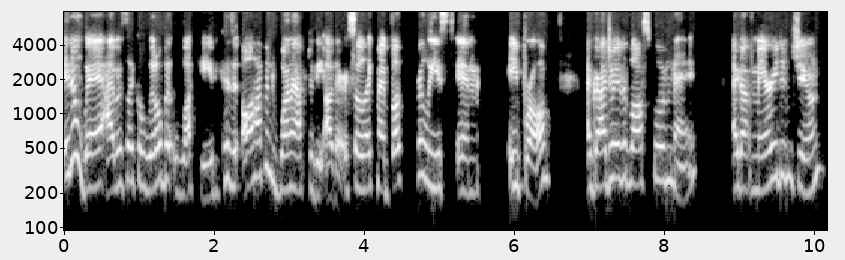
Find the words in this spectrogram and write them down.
in a way, I was like a little bit lucky because it all happened one after the other. So, like, my book released in April. I graduated law school in May. I got married in June.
